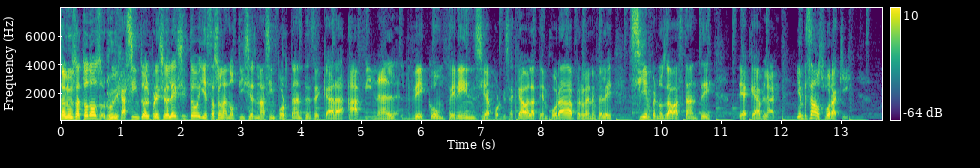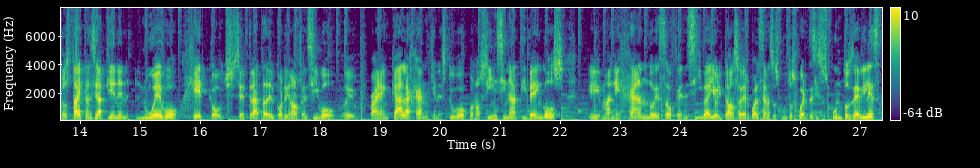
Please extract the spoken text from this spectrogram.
Saludos a todos, Rudy Jacinto del Precio del Éxito y estas son las noticias más importantes de cara a final de conferencia porque se acaba la temporada pero la NFL siempre nos da bastante de qué hablar. Y empezamos por aquí. Los Titans ya tienen nuevo head coach. Se trata del coordinador ofensivo eh, Brian Callahan, quien estuvo con los Cincinnati Bengals eh, manejando esa ofensiva y ahorita vamos a ver cuáles eran sus puntos fuertes y sus puntos débiles,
